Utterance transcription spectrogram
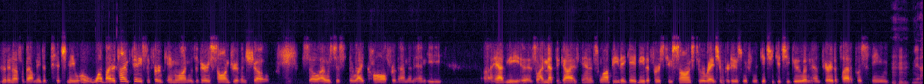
good enough about me to pitch me. Well, what, by the time Phineas and Ferb came along, it was a very song-driven show, so I was just the right call for them, and, and he uh, had me. Uh, so I met the guys, Dan and Swampy. They gave me the first two songs to arrange and produce, which were "Gitchy Gitchy Goo" and, and "Perry the Platypus" theme. yeah.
